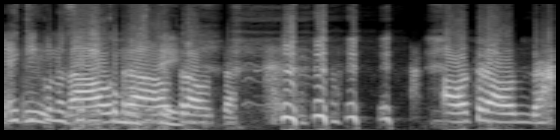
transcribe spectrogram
hay que conocerlo como usted. A otra onda. a otra onda.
